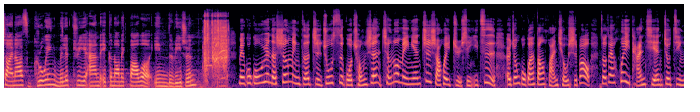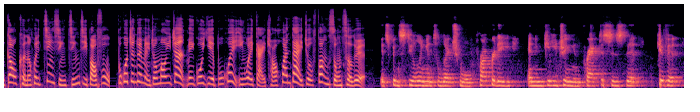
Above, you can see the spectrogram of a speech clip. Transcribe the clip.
China's growing military and economic power in the region. 美国国务院的声明则指出，四国重申承诺每年至少会举行一次。而中国官方《环球时报》早在会谈前就警告可能会进行经济报复。不过，针对美中贸易战，美国也不会因为改朝换代就放松策略。It's been stealing intellectual property and engaging in practices that give it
